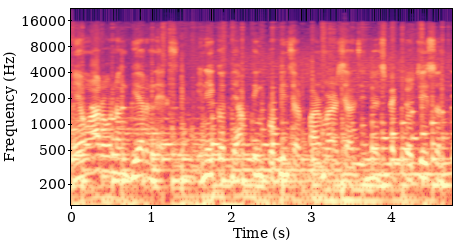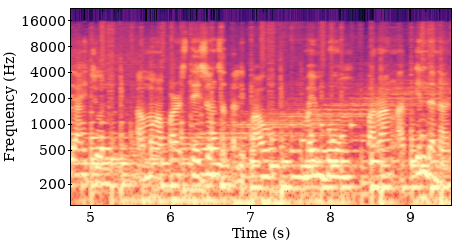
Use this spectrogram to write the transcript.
Ngayong araw ng biyernes, inikot ni Acting Provincial Fire Marshal Senior Inspector Jason Tiahijon ang mga fire station sa Talipao, Maymbong, Parang at Indanan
